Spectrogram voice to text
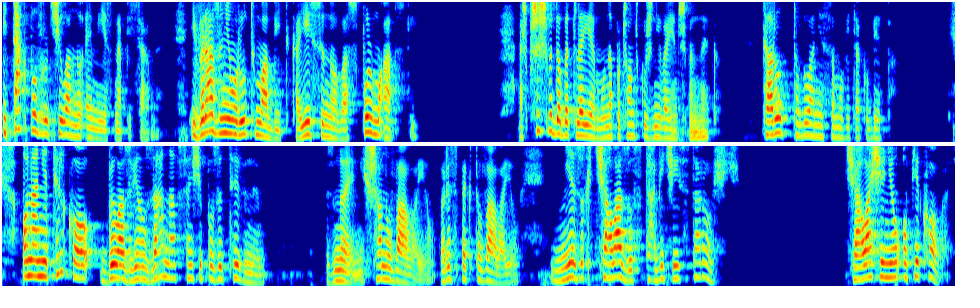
i tak powróciła Noemi, jest napisane. I wraz z nią Rut Moabitka, jej synowa, z pól moabskich. Aż przyszły do Betlejemu na początku żniwa jęczmiennego. Ta Rut to była niesamowita kobieta. Ona nie tylko była związana w sensie pozytywnym z Noemi, szanowała ją, respektowała ją, nie chciała zostawić jej w starości. Chciała się nią opiekować.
